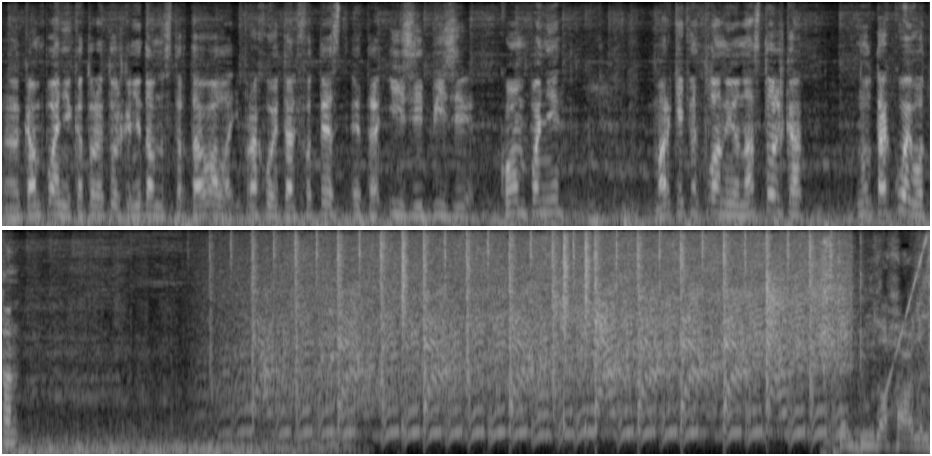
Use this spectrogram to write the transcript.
э, компании, которая только недавно стартовала и проходит альфа-тест. Это Easy Busy Company. Маркетинг-план ее настолько, ну такой вот он do the Harlem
